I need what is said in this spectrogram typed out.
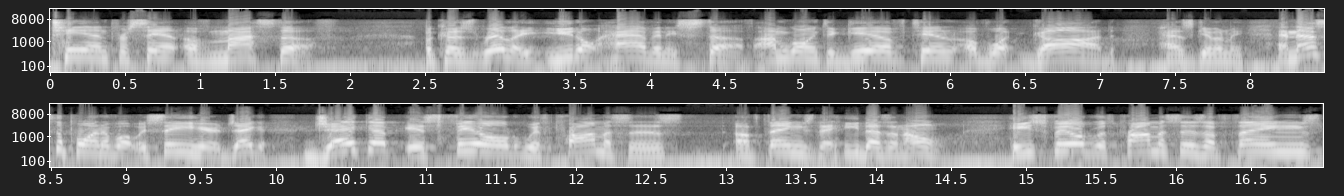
10% of my stuff because really you don't have any stuff. I'm going to give 10 of what God has given me. And that's the point of what we see here. Jacob Jacob is filled with promises of things that he doesn't own. He's filled with promises of things,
